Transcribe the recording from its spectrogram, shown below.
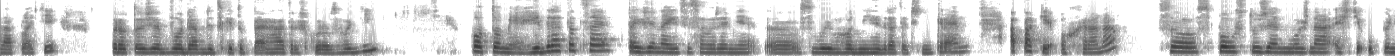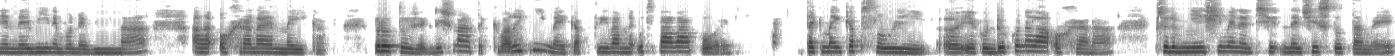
na pleti, protože voda vždycky to pH trošku rozhodí. Potom je hydratace, takže najít si samozřejmě uh, svůj vhodný hydratační krém. A pak je ochrana, co spoustu žen možná ještě úplně neví nebo nevnímá, ale ochrana je make-up. Protože když máte kvalitní make-up, který vám neucpává pory, tak make-up slouží uh, jako dokonalá ochrana před vnějšími neči, nečistotami,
